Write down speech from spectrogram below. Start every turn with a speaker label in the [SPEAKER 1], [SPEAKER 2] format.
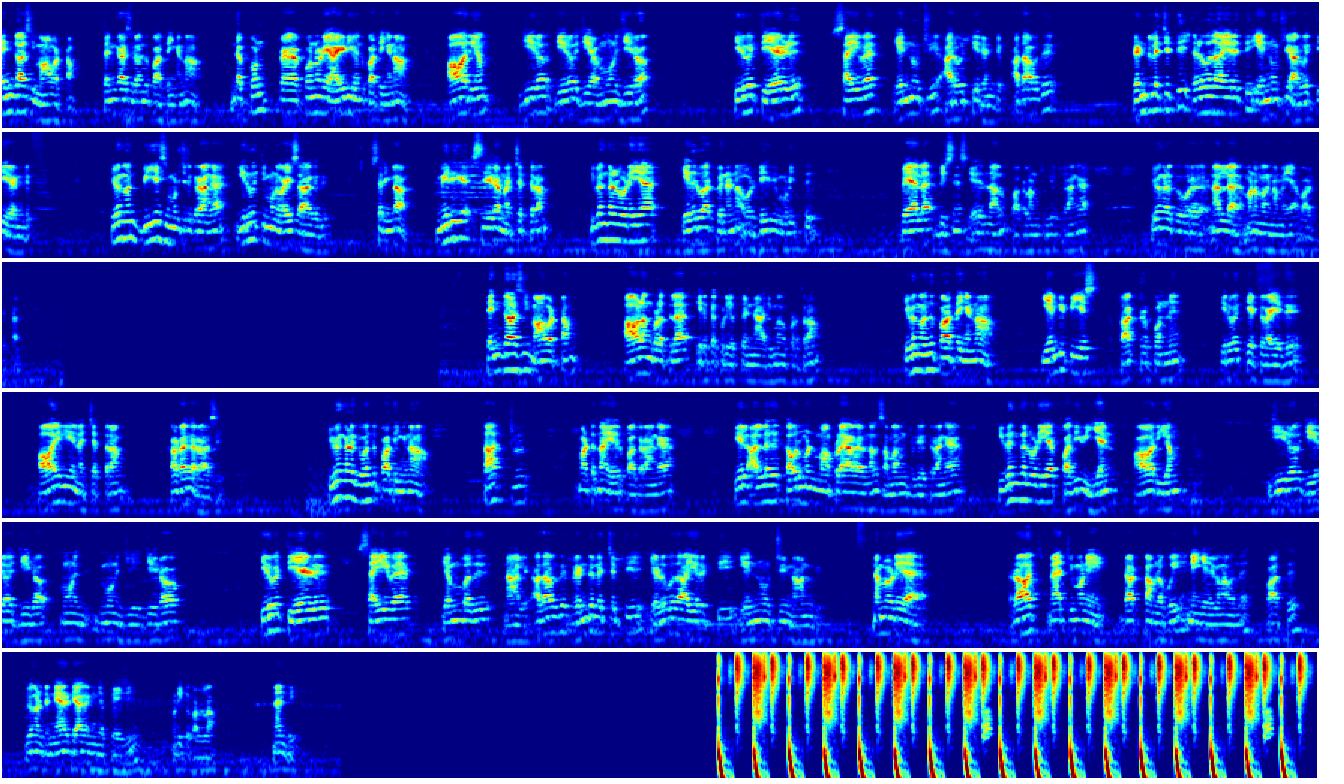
[SPEAKER 1] தென்காசி மாவட்டம். தென்காசியில் வந்து பார்த்தீங்கன்னா இந்த பொன் பொண்ணுடைய ஐடி வந்து பார்த்தீங்கன்னா ஆர்எம் ஜீரோ ஜீரோ ஜீரோ மூணு ஜீரோ இருபத்தி ஏழு சைபர் எண்ணூற்றி அறுபத்தி ரெண்டு. அதாவது ரெண்டு லட்சத்தி எழுபதாயிரத்தி எண்ணூற்றி அறுபத்தி ரெண்டு. இவங்க வந்து பிஎஸ்சி முடிச்சிருக்கிறாங்க. இருபத்தி மூணு வயசு ஆகுது. சரிங்களா? மிருக ஸ்ரீராம் நட்சத்திரம். இவங்களுடைய எதிர்பார்ப்பு என்னென்னா ஒரு டிகிரி முடித்து வேலை பிஸ்னஸ் எது இருந்தாலும் பார்க்கலாம்னு சொல்லியிருக்கிறாங்க. இவங்களுக்கு ஒரு நல்ல மணமகன் அமைய வாழ்த்துக்கள். தென்காசி மாவட்டம் ஆலங்குளத்தில் இருக்கக்கூடிய பெண்ணை அறிமுகப்படுத்துகிறோம் இவங்க வந்து பார்த்தீங்கன்னா எம்பிபிஎஸ் டாக்டர் பொண்ணு இருபத்தி எட்டு வயது ஆயிலிய நட்சத்திரம் கடக ராசி. இவங்களுக்கு வந்து பார்த்தீங்கன்னா டாக்டர் மட்டும்தான் எதிர்பார்க்குறாங்க. இல்லை அல்லது கவர்மெண்ட் மாப்பிள்ளையாக இருந்தாலும் சம்மதம் சொல்லியிருக்கிறாங்க. இவங்களுடைய பதிவு எண் ஆர்எம் ஜீரோ ஜீரோ ஜீரோ மூணு மூணு ஜீ ஜீரோ. இருபத்தி ஏழு சைபர் எண்பது நாலு. அதாவது ரெண்டு லட்சத்தி எழுபதாயிரத்தி எண்ணூற்றி நான்கு. நம்மளுடைய ராஜ் மேட்ரிமோனி டாட் காமில் போய் நீங்கள் இவங்களை வந்து பார்த்து இவங்கள்ட்ட நேரடியாக நீங்கள் பேசி முடித்து கொள்ளலாம். நன்றி.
